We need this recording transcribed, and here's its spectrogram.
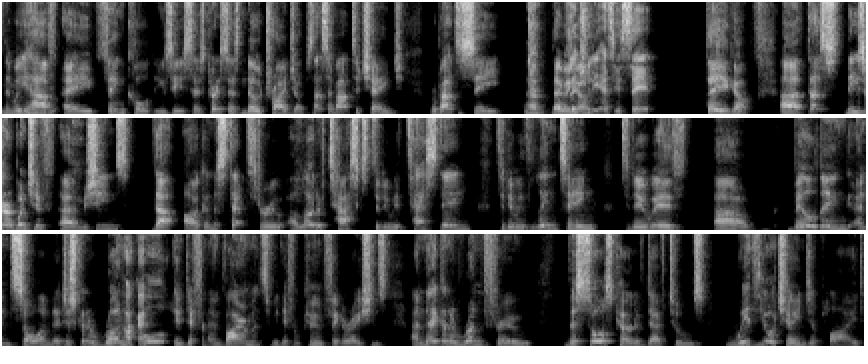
that we have a thing called you can see it says currently says no try jobs. That's about to change. We're about to see. Uh, there we go. Literally, as you say it. There you go. Uh, that's these are a bunch of uh, machines that are going to step through a load of tasks to do with testing, to do with linting, to do with uh, building, and so on. They're just going to run Okay. all in different environments with different configurations, and they're going to run through the source code of DevTools with your change applied.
